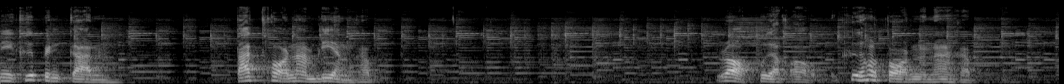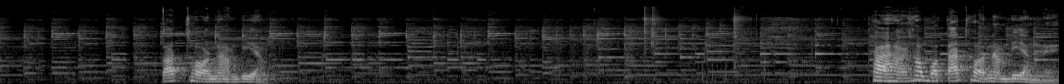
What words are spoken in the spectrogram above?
นี่คือเป็นการตัดท่อน้ำเลี้ยงครับลอกเปลือกออกคือเฮาตอนนะนะครับ ตัดท่อน้ำเลี้ยง ถ้าหากเข้าบ่ตัดท่อน้ำเลี้ยงเลย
